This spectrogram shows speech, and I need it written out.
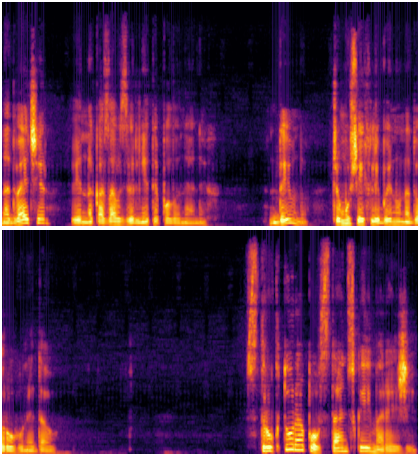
Надвечір він наказав звільнити полонених. Дивно, чому ще й хлібину на дорогу не дав. Структура повстанської мережі.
